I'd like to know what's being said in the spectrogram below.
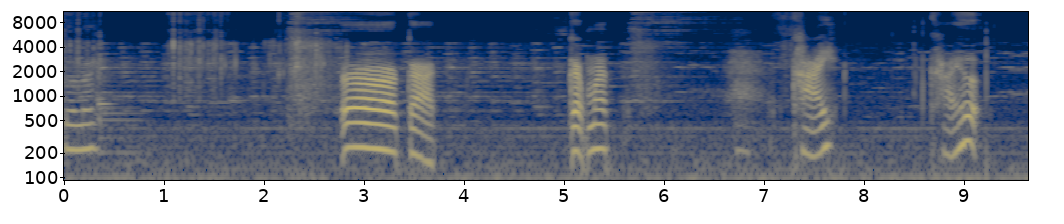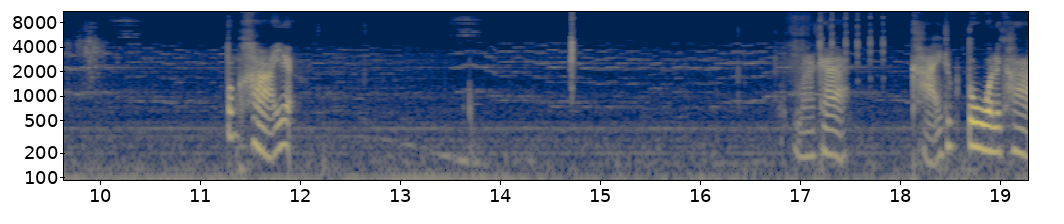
ตัวอะไรตัวอะไรเออกาดกลับมา ขาย ขายเถอะ ต้องขายอะมาค่ะ ขายทุกตัวเลยค่ะ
